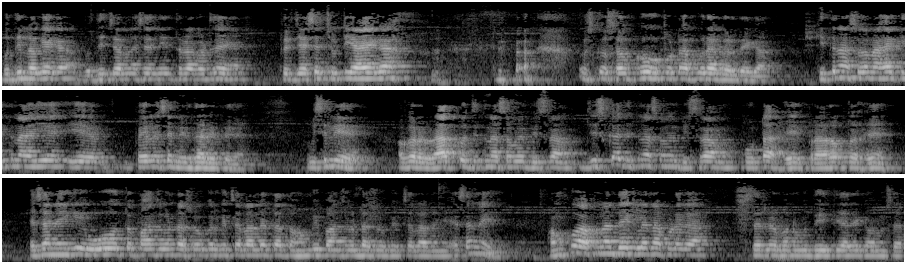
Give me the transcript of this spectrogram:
बुद्धि लगेगा, बुद्धि चलने से नींद थोड़ा घट जाएगा। फिर जैसे छुट्टी आएगा उसको सबको कोटा पूरा कर देगा। कितना सोना है, कितना ये ये पहले से निर्धारित है। इसलिए अगर रात को जितना समय विश्राम, जिसका जितना समय विश्राम कोटा है प्रारब्ध है, ऐसा नहीं कि वो तो पाँच घंटा सो करके चला लेता तो हम भी पाँच घंटा सो के चला लेंगे। ऐसा नहीं। हमको अपना देख लेना पड़ेगा, शरीर, मन, बुद्धि इत्यादि के अनुसार।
